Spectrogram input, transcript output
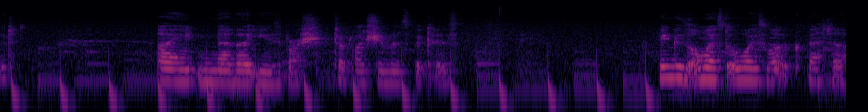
lid. I never use a brush to apply shimmers because fingers almost always work better.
